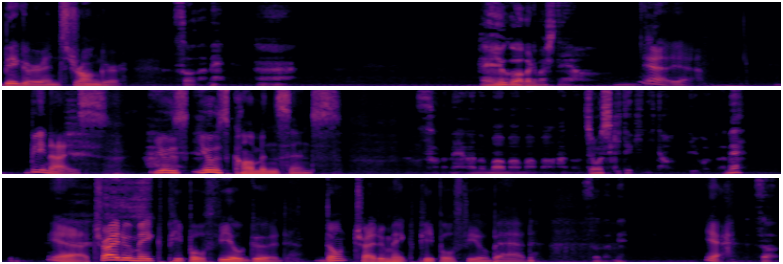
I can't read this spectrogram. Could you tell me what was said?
bigger and stronger. そうだね。 えーよくわかりましたよ。 Yeah, yeah. Be nice. Use use common sense. そうだね。あの、まあまあまあまあ、あの、常識的にということだね。 Yeah, try to make people feel good. Don't try to make people feel bad. そうだね。 Yeah. そう。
